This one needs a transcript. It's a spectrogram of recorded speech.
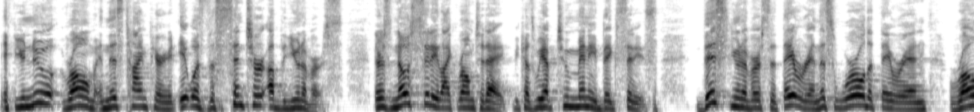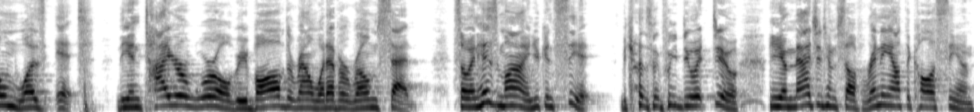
If you knew Rome in this time period, it was the center of the universe. There's no city like Rome today because we have too many big cities. This universe that they were in, this world that they were in, Rome was it. The entire world revolved around whatever Rome said. So in his mind, you can see it because we do it too. He imagined himself renting out the Colosseum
